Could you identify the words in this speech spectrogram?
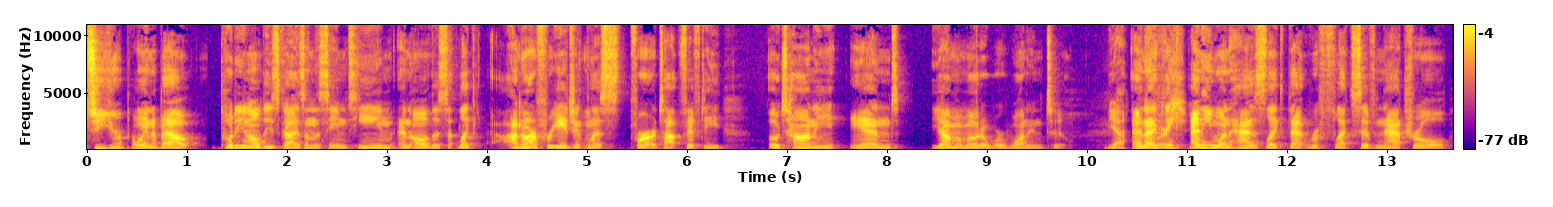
to your point about putting all these guys on the same team and all this, like on our free agent list for our top fifty, Ohtani and Yamamoto were one and two. Yeah. And I course, think yeah. anyone has like that reflexive, natural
